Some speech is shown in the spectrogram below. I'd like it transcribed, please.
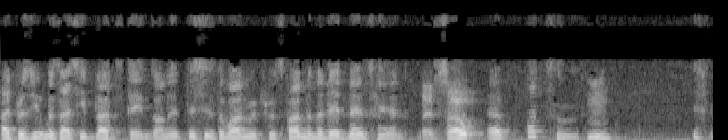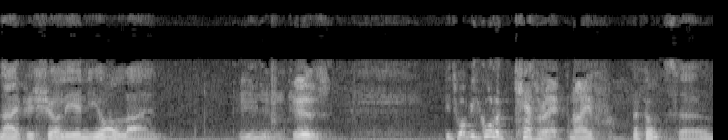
I presume, as I see bloodstains on it, this is the one which was found in the dead man's hand. That's so. Uh, Watson, Hmm? this knife is surely in your line. Hmm, it is. It's what we call a cataract knife. I thought so.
